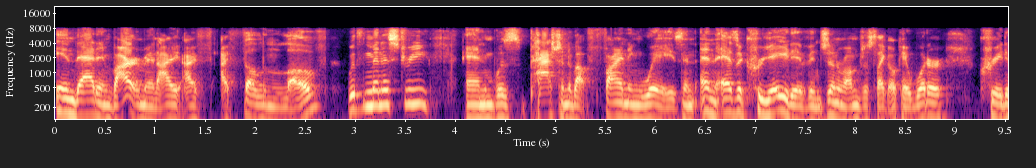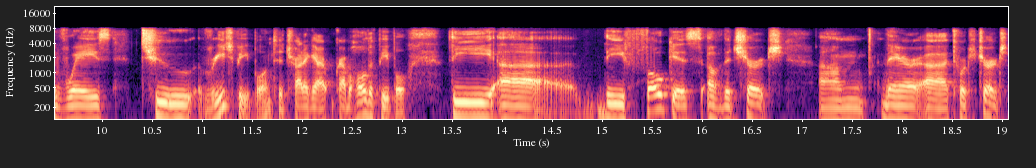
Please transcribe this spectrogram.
In that environment, I, I, I fell in love with ministry and was passionate about finding ways. And and as a creative in general, I'm just like, okay, what are creative ways to reach people and to try to get, grab a hold of people? The uh, the focus of the church um, there, uh, Torch Church,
